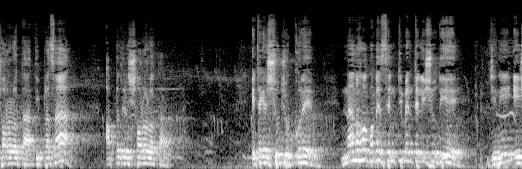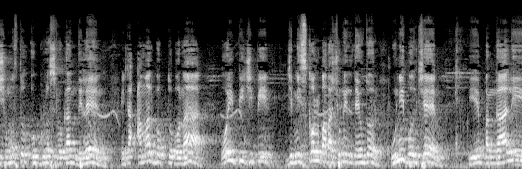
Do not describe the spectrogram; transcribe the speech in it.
সরলতা ত্রিপ্রাসা আপনাদের সরলতা। এটাকে সুযোগ করে নানাভাবে সেন্টিমেন্টাল ইস্যু দিয়ে যিনি এই সমস্ত উগ্র স্লোগান দিলেন, এটা আমার বক্তব্য না, ওই বিজেপির যে মিসকল বাবা সুনীল দেওদর উনি বলছেন ये बंगाली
